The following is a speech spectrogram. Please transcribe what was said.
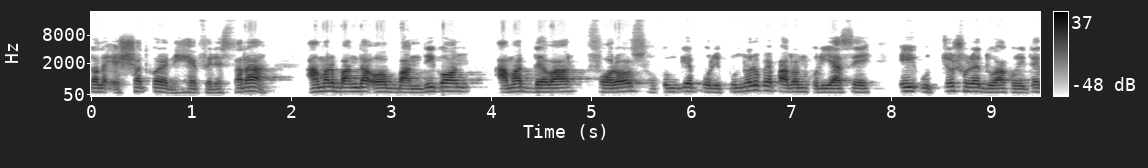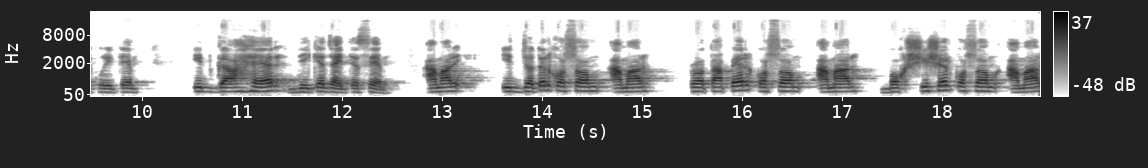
তালা এরশাদ করেন, হে ফেরেশতারা, আমার বান্দা ও বান্দিগণ আমার দেওয়ার ফরজ হুকুমকে পরিপূর্ণরূপে পালন করিয়াছে। এই উচ্চ সুরে দোয়া করিতে করিতে ঈদগাহের দিকে যাইতেছে। আমার ইজ্জতের কসম, আমার প্রতাপের কসম, আমার বকশিসের কসম, আমার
